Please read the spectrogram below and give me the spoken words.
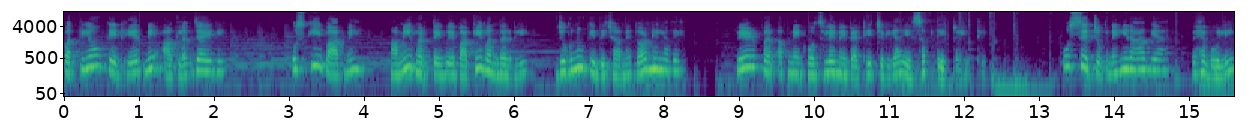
पत्तियों के ढेर में आग लग जाएगी। उसकी बात में हामी भरते हुए बाकी बंदर भी जुगनू की दिशा में दौड़ने लगे। पेड़ पर अपने घोंसले में बैठी चिड़िया ये सब देख रही थी। उससे चुप नहीं रहा गया। वह बोली,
